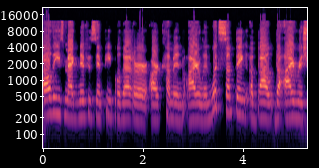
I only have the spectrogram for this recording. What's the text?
all these magnificent people that are are coming Ireland. What's something about the Irish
